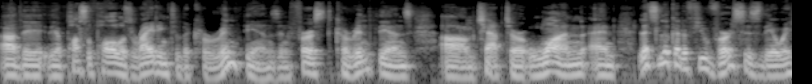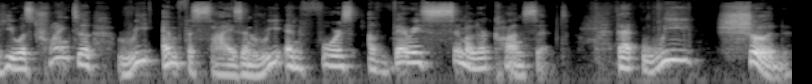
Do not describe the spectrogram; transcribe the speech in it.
uh, the, the Apostle Paul was writing to the Corinthians in First Corinthians um, chapter 1, and let's look at a few verses there where he was trying to re-emphasize and reinforce a very similar concept, that we should,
